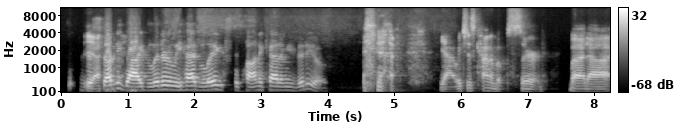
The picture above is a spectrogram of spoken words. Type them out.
the yeah. study guide literally had links to Khan Academy videos. Yeah yeah, which is kind of absurd. But uh,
